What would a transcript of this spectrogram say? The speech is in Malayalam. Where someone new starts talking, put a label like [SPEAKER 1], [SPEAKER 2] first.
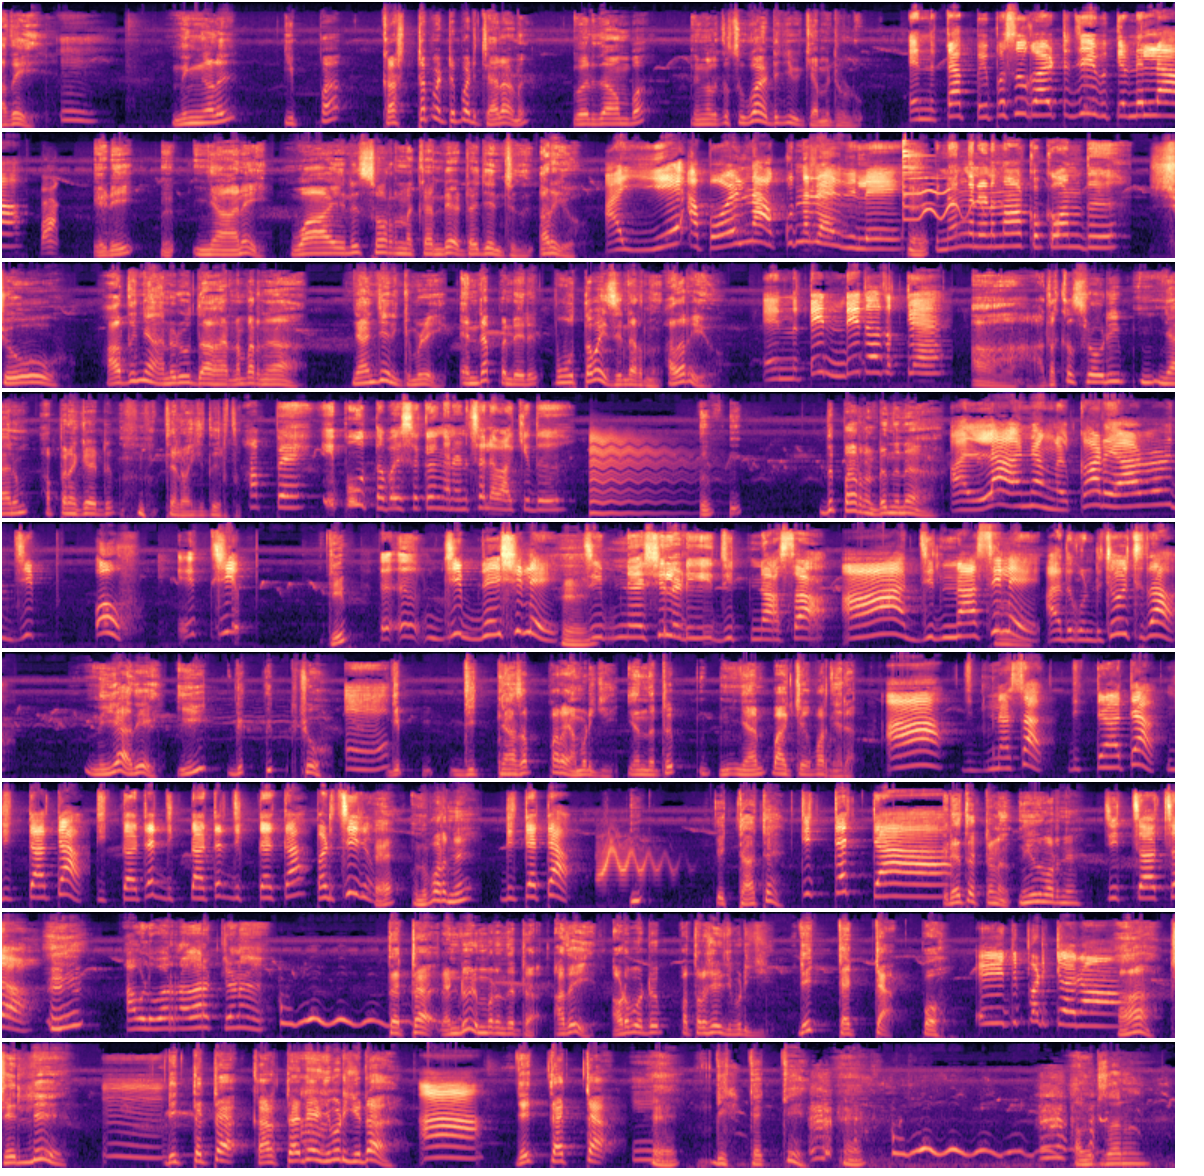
[SPEAKER 1] അതെ. നിങ്ങൾ ഇപ്പം കഷ്ടപ്പെട്ട് പഠിച്ചാലാണ് വലുതാവുമ്പോൾ നിങ്ങൾക്ക് സുഖമായിട്ട് ജീവിക്കാൻ പറ്റുള്ളൂ.
[SPEAKER 2] എന്നിട്ട് അപ്പ സുഖമായിട്ട് ജീവിക്കണ്ടല്ല
[SPEAKER 1] എടി ഞാനേ വായിൽ സ്വർണക്കന്റെ ആയിട്ടാണ് ജനിച്ചത്. അറിയോ?
[SPEAKER 2] അയ്യേ അപ്പോൾ പിന്നെ നാക്കൊക്കെ വന്നത്?
[SPEAKER 1] ഷോ അത് ഞാനൊരു ഉദാഹരണം പറഞ്ഞതാ. ഞാൻ ജനിക്കുമ്പോഴേ എന്റെ അപ്പന്റെ ഒരു പൂത്ത പൈസ ഉണ്ടായിരുന്നു. അതറിയോ?
[SPEAKER 2] എന്നിട്ട്
[SPEAKER 1] ആ അതൊക്കെ സ്ലോലി ഞാനും അപ്പനൊക്കെ ആയിട്ട് ചെലവാക്കി തീർത്തു.
[SPEAKER 2] അപ്പേ ഈ പൂത്ത പൈസ ഒക്കെ എങ്ങനെയാണ് ചെലവാക്കിയത്?
[SPEAKER 1] ഇത് പറഞ്ഞിട്ട് എന്തിനാ?
[SPEAKER 2] അല്ല ഞങ്ങൾക്ക് അറിയാനുള്ള ജിപ്പ് ഓ ഈ ജിപ്പ്
[SPEAKER 1] ജീപ്പ്
[SPEAKER 2] ജിംനേഷ്യല്ലേ? ജിംനേഷ്യലടി ജിജ്ഞാസ ആ ജിജ്ഞാസില്ലേ അതുകൊണ്ട് ചോദിച്ചതാ.
[SPEAKER 1] നീ അതേ ഈ ജിജ്ഞാസ പറയാൻ പഠിക്ക്. എന്നിട്ട് ഞാൻ ബാക്കിയൊക്കെ പറഞ്ഞുതരാം.
[SPEAKER 2] ആ ജിജ്ഞാസ ഡിക്ടാറ്റ ഡിക്ടാറ്റ ഡിക്ടാറ്റ ഡിക്ടാറ്റ പഠിച്ചിരുന്നു?
[SPEAKER 1] ഏ ഒന്ന് പറഞ്ഞേ.
[SPEAKER 2] ഡിക്ടാറ്റ
[SPEAKER 1] ചാച്ചേ
[SPEAKER 2] ഡിക്ടാറ്റ
[SPEAKER 1] ഇടേ തെറ്റാണ്. നീ ഒന്ന് പറഞ്ഞേ.
[SPEAKER 2] ജിച്ചാച്ച അവൾ പറഞ്ഞ കറക്റ്റാണ്.
[SPEAKER 1] തെറ്റാ. രണ്ടുപേരും പറഞ്ഞ തെറ്റാ. അതെ അവിടെ പോയിട്ട് പത്ത് വർഷം എഴുതി പഠിക്ക്. ഡി തെറ്റ. പോ.
[SPEAKER 2] എഴുതി പഠിക്കാനോ?
[SPEAKER 1] ആ ചെല്ല്.
[SPEAKER 2] ഉം.
[SPEAKER 1] ഡി തെറ്റ. കറക്റ്റായിട്ട് എഴുതി പഠിക്കട്ടാ
[SPEAKER 2] ആ.
[SPEAKER 1] ഡി തെറ്റ. ഡി തെറ്റ്. Há muitos.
